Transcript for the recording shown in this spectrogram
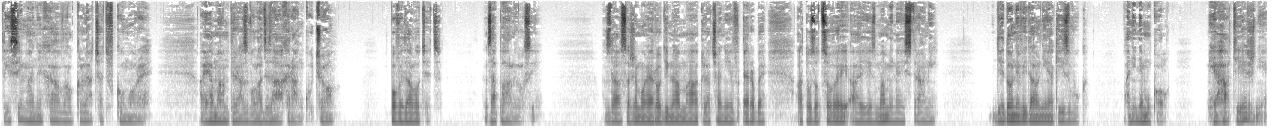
Ty si ma nechával kľačať v komore a ja mám teraz volať záchranku, čo? Povedal otec. Zapálil si. Zdá sa, že moja rodina má kľačanie v erbe, a to z otcovej aj z maminej strany. Dedo nevydal nejaký zvuk. Ani nemukol. Ja tiež nie.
